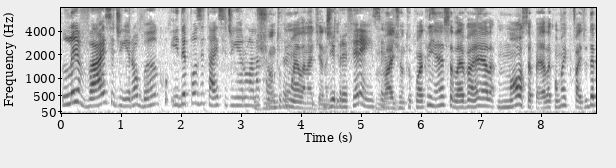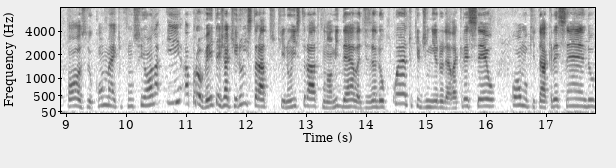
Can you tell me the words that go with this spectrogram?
levar esse dinheiro ao banco e depositar esse dinheiro lá na junto conta. com ela, né, Diana? De preferência. Vai junto com a criança, leva ela, mostra para ela como é que faz o depósito, como é que funciona e aproveita e já tira um extrato. Tira um extrato com o nome dela, dizendo o quanto que o dinheiro dela cresceu, como que está crescendo.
